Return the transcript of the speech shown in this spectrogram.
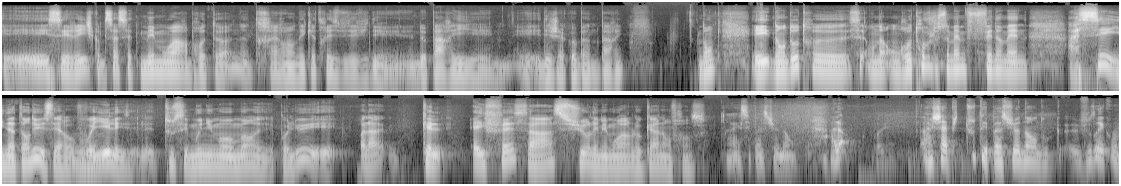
et, s'érige comme ça cette mémoire bretonne, très revendicatrice vis-à-vis de Paris et, des Jacobins de Paris. Donc, et dans d'autres, on, on, retrouve ce même phénomène assez inattendu. cest vous mhm. voyez les, tous ces monuments aux morts et poilus, et voilà, quel effet ça a sur les mémoires locales en France? Ouais, c'est passionnant. Alors, un chapitre, tout est passionnant, donc je voudrais qu'on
